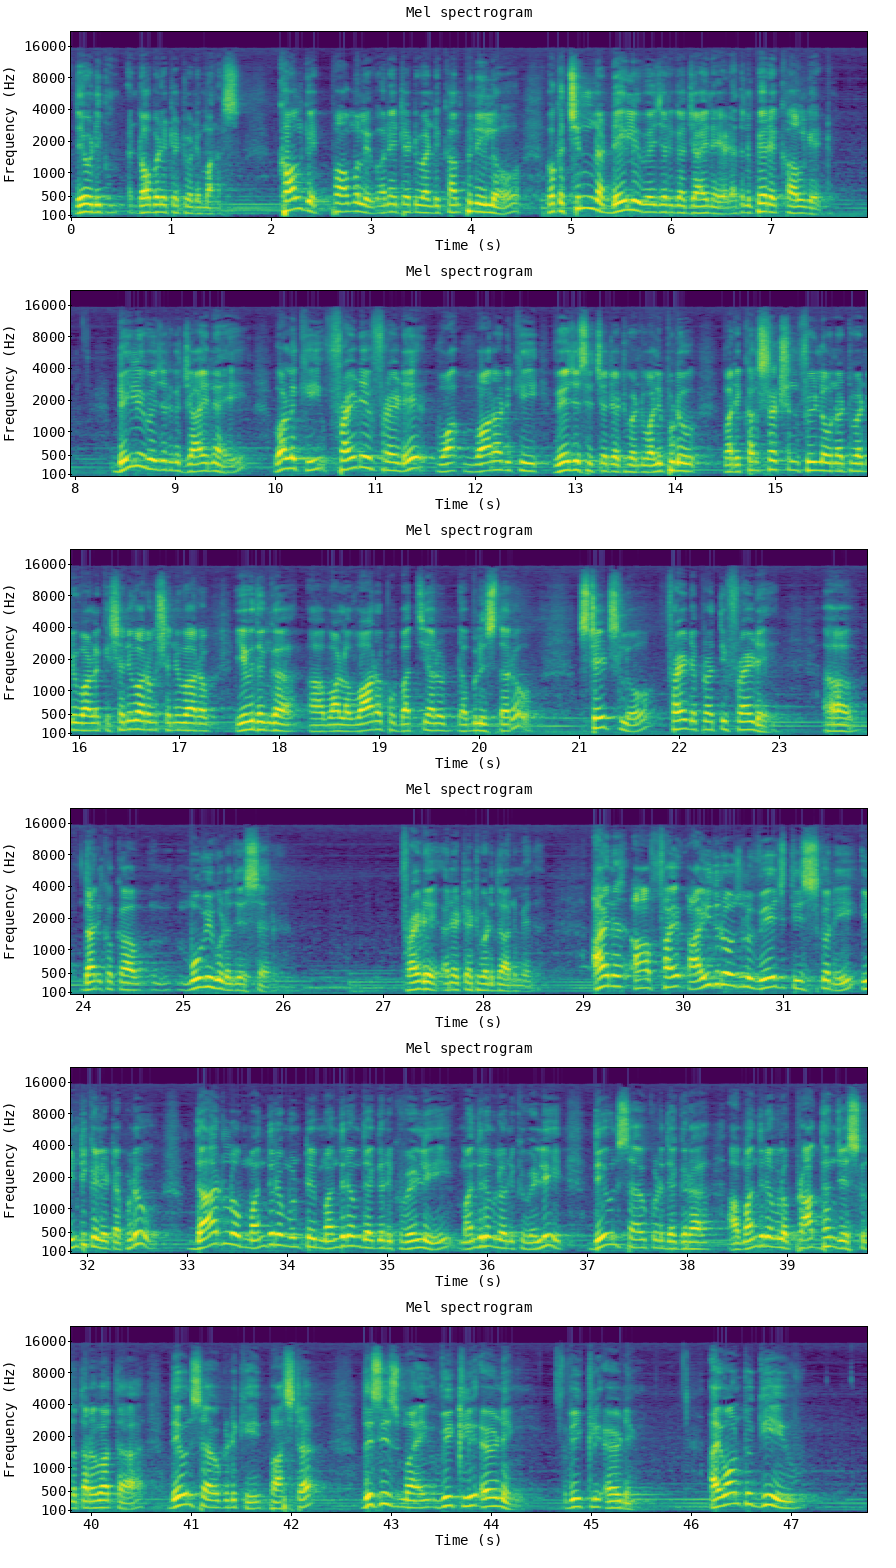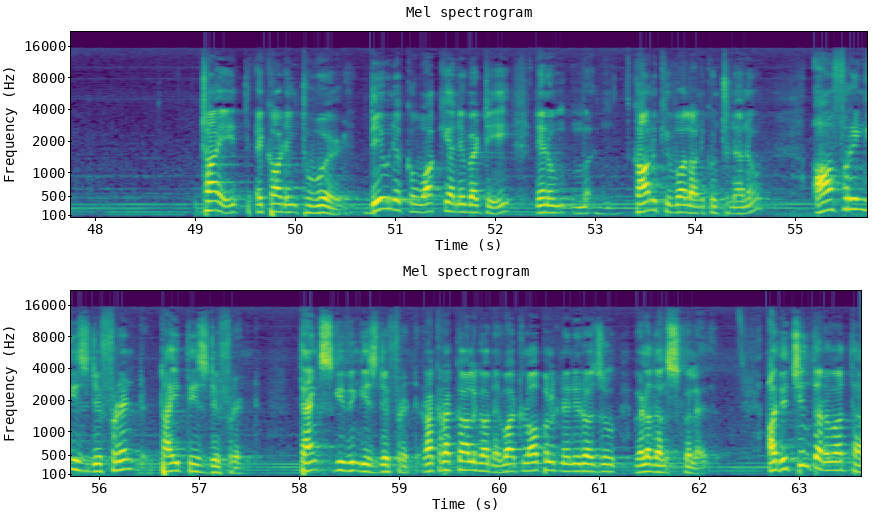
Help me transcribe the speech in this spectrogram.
దేవుడికి లోబడేటటువంటి మనసు. కాల్గేట్ పాములివ్ అనేటటువంటి కంపెనీలో ఒక చిన్న డైలీ వేజర్గా జాయిన్ అయ్యాడు. అతని పేరే కాల్గేట్ డైలీ వేజర్కి జాయిన్ అయ్యి వాళ్ళకి ఫ్రైడే ఫ్రైడే వా వారానికి వేజెస్ ఇచ్చేటటువంటి వాళ్ళు. ఇప్పుడు మరి కన్స్ట్రక్షన్ ఫీల్డ్లో ఉన్నటువంటి వాళ్ళకి శనివారం శనివారం ఏ విధంగా వాళ్ళ వారపు భత్యాలు డబ్బులు ఇస్తారో స్టేట్స్లో ఫ్రైడే ప్రతి ఫ్రైడే దానికి ఒక మూవీ కూడా చేశారు ఫ్రైడే అనేటటువంటి దాని మీద. ఆయన ఆ ఫైవ్ ఐదు రోజులు వేజ్ తీసుకొని ఇంటికి వెళ్ళేటప్పుడు దారిలో మందిరం ఉంటే మందిరం దగ్గరికి వెళ్ళి మందిరంలోనికి వెళ్ళి దేవుని సేవకుడి దగ్గర ఆ మందిరంలో ప్రార్థన చేసుకున్న తర్వాత దేవుని సేవకుడికి pastor this is my weekly earning weekly earning I want to give tithe according to word దేవుని యొక్క వాక్యాన్ని బట్టి నేను కానుక ఇవ్వాలనుకుంటున్నాను. Offering is different tithe is different thanksgiving is different రకరకాలుగా ఉన్నాయి. వాటి లోపలికి నేను ఈరోజు వెళ్ళదలుచుకోలేదు. అది ఇచ్చిన తర్వాత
